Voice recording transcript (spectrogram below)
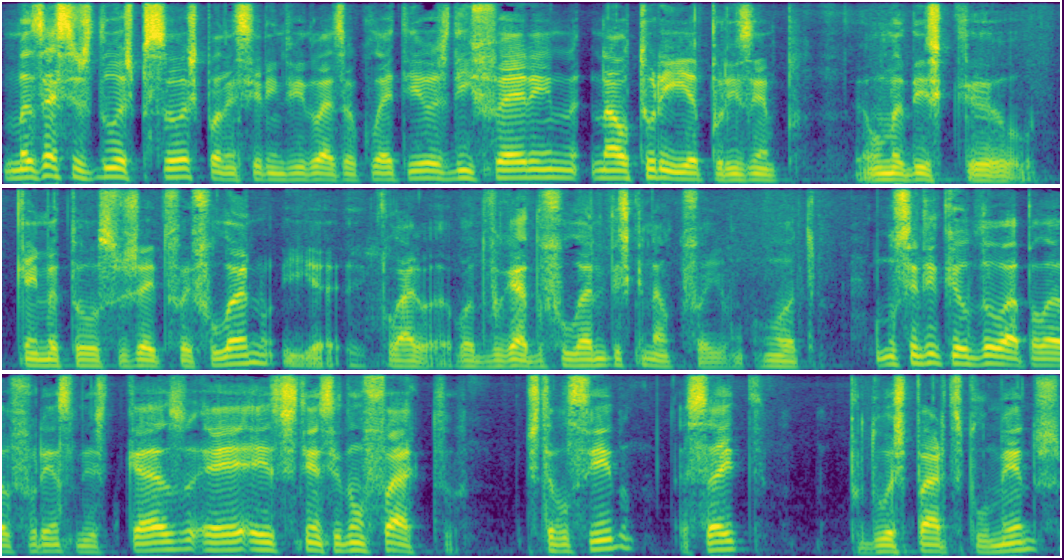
mas essas duas pessoas, que podem ser individuais ou coletivas, diferem na autoria, por exemplo. Uma diz que quem matou o sujeito foi fulano e, eh, claro, o advogado do fulano diz que não, que foi um outro. No sentido que eu dou à palavra forense neste caso é a existência de um facto estabelecido, aceite, por duas partes pelo menos,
